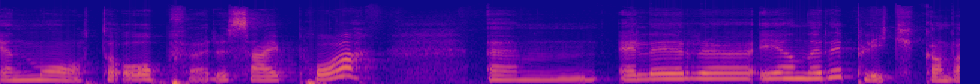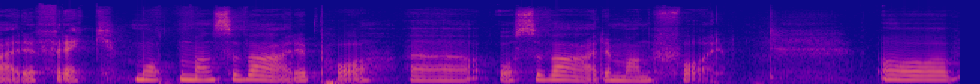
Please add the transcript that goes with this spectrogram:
en måte å oppføre seg på. Um, eller uh, en replikk kan være frekk. Måten man svarer på, uh, og svaret man får. Og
